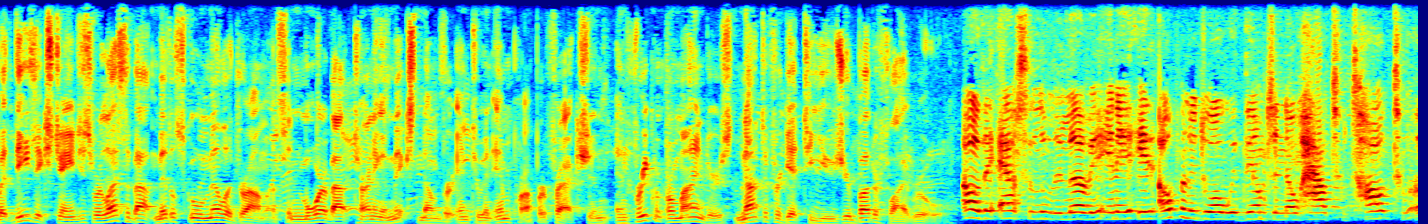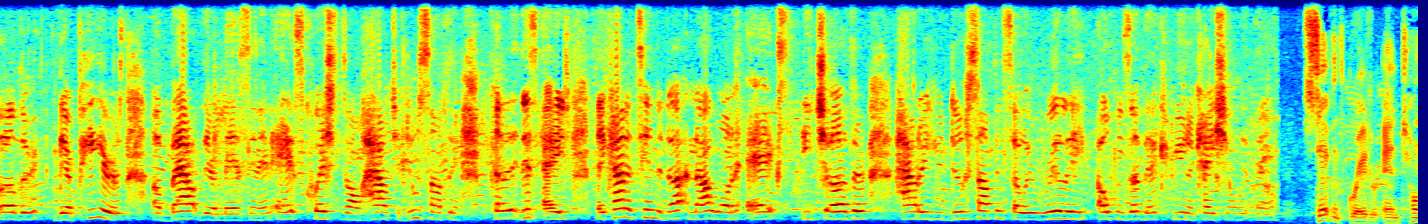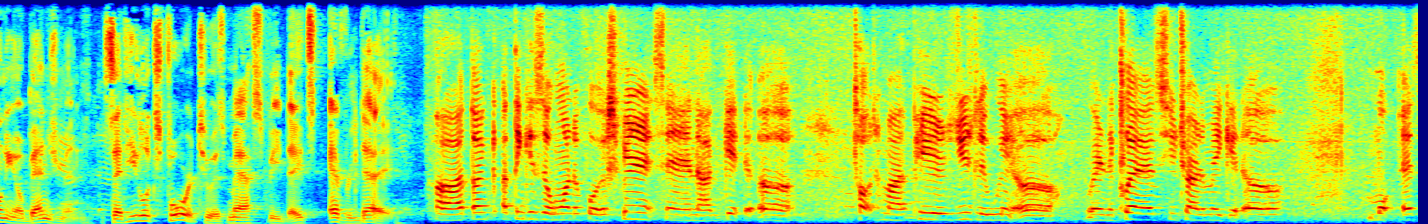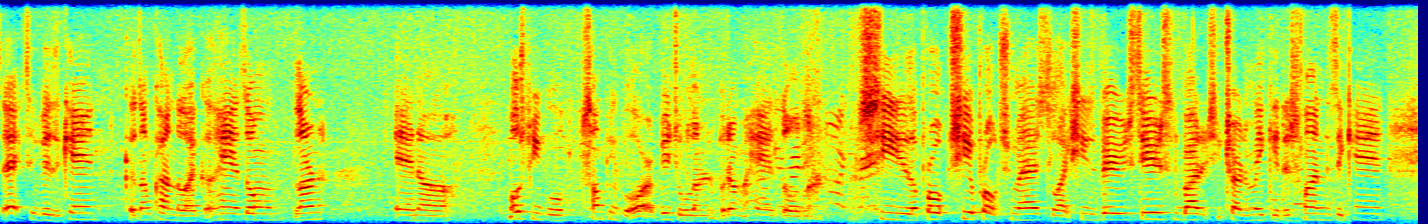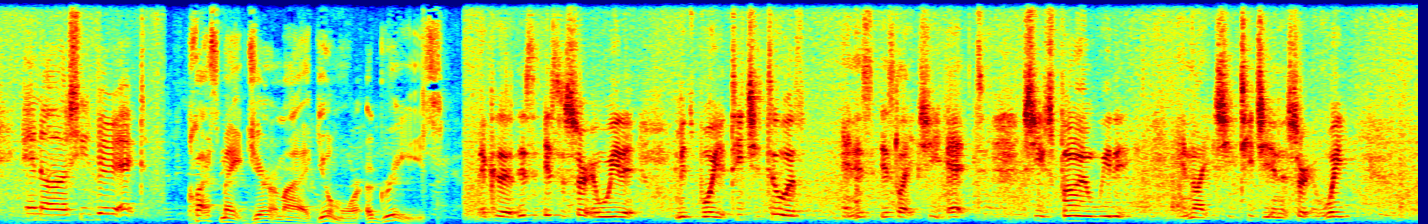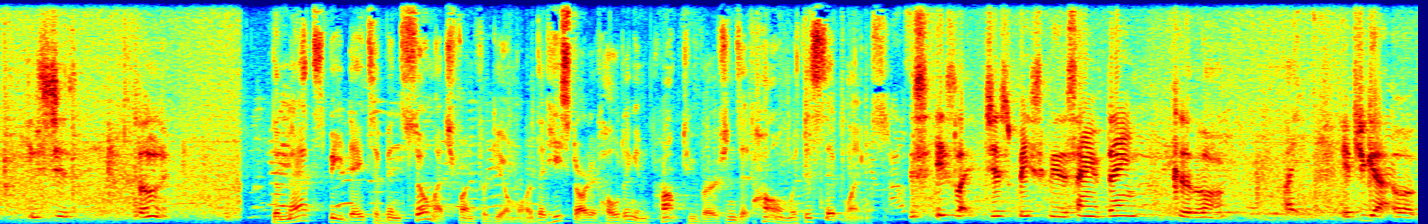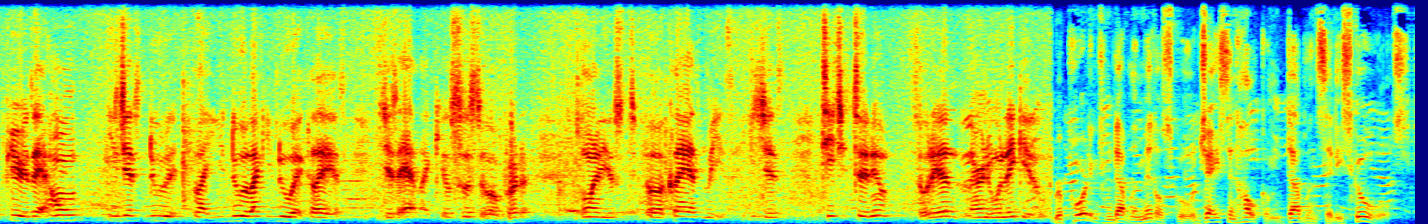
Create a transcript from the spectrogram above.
But these exchanges were less about middle school melodramas and more about turning a mixed number into an improper fraction and frequent reminders not to forget to use your butterfly rule. Oh, they absolutely love it. And it, it opened the door with them to know how to talk to other their peers about their lesson and ask questions on how to do something. Because at this age, they kind of tend to not, not want to ask each other, how do you do something? So it really opens up that communication with them. Seventh grader Antonio Benjamin said he looks forward to his math speed dates every day. Uh, I think I think it's a wonderful experience, and I get to uh, talk to my peers. Usually, when uh, we're in the class, you try to make it uh, more, as active as you can, because I'm kind of like a hands-on learner, and uh, most people, some people are visual learner, but I'm a hands-on learner. She approach she approached math like she's very serious about it. She tried to make it as fun as it can, and uh, she's very active. Classmate Jeremiah Gilmore agrees. Because it's, it's a certain way that Miss Bouyer teaches to us, and it's, it's like she act, she's fun with it, and like she teach it in a certain way, and it's just fun. The math speed dates have been so much fun for Gilmore that he started holding impromptu versions at home with his siblings. It's, it's like just basically the same thing, because um, like if you got uh, peers at home, you just do it like you do it like you do at class. You just act like your sister or brother, one of your uh, classmates. You just teach it to them so they'll learn it when they get. Reporting from Dublin Middle School, Jason Halcombe, Dublin City Schools.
